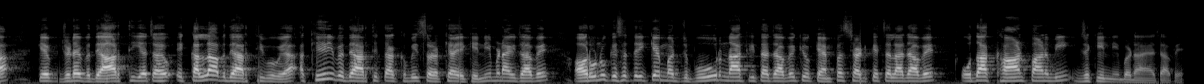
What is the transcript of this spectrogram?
ਆ ਕਿ ਜਿਹੜੇ ਵਿਦਿਆਰਥੀ ਆ, ਚਾਹੇ ਉਹ ਇਕੱਲਾ ਵਿਦਿਆਰਥੀ ਹੋਵੇ ਆ, ਅਖੀਰੀ ਵਿਦਿਆਰਥੀ ਤੱਕ ਵੀ ਸੁਰੱਖਿਆ ਯਕੀਨੀ ਬਣਾਈ ਜਾਵੇ ਔਰ ਉਹਨੂੰ ਕਿਸੇ ਤਰੀਕੇ ਮਜਬੂਰ ਨਾ ਕੀਤਾ ਜਾਵੇ ਕਿ ਉਹ ਕੈਂਪਸ ਛੱਡ ਕੇ ਚਲਾ ਜਾਵੇ, ਉਹਦਾ ਖਾਣ ਪਾਣ ਵੀ ਯਕੀਨੀ ਬਣਾਇਆ ਜਾਵੇ।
